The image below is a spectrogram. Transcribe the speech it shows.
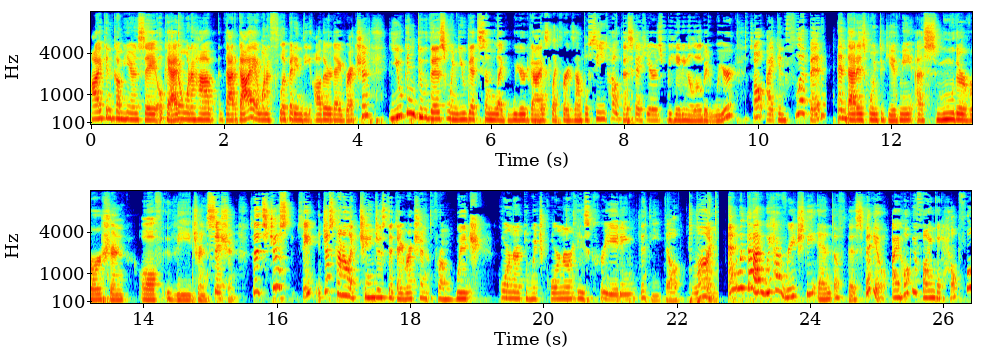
I can come here and say, okay, I don't wanna have that guy. I wanna flip it in the other direction. You can do this when you get some like weird guys. Like for example, see how this guy here is behaving a little bit weird. So I can flip it and that is going to give me a smoother version of the transition. So it's just, see, it just kind of like changes the direction from which corner to which corner is creating the detailed line. And with that, we have reached the end of this video. I hope you find it helpful.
